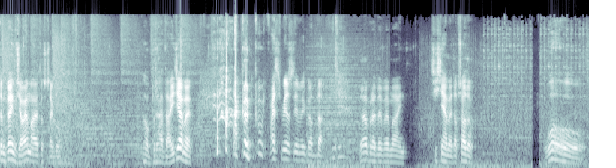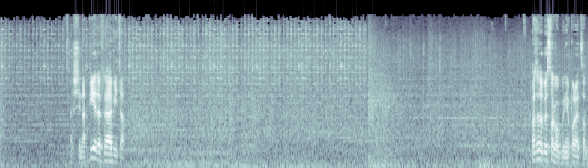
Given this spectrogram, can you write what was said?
Ten broń wziąłem, ale to z czego? No brada, idziemy. Jak kurwa śmiesznie wygląda. Dobra, never mind. Ciśniemy do przodu. Wow. Aż się napije doktora Wita. Bardzo dobry stok ogólnie, polecam.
